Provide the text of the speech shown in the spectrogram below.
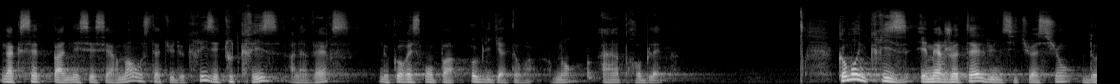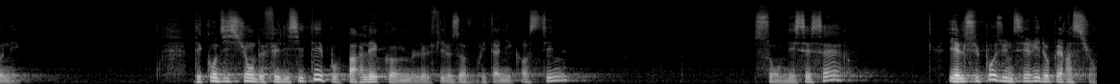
n'accède pas nécessairement au statut de crise et toute crise, à l'inverse, ne correspond pas obligatoirement à un problème. Comment une crise émerge-t-elle d'une situation donnée? Des conditions de félicité, pour parler comme le philosophe britannique Austin, sont nécessaires et elles supposent une série d'opérations.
